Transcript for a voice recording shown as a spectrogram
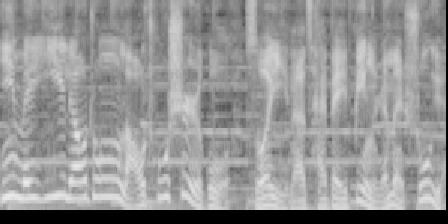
因为医疗中老出事故，所以呢，才被病人们疏远。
